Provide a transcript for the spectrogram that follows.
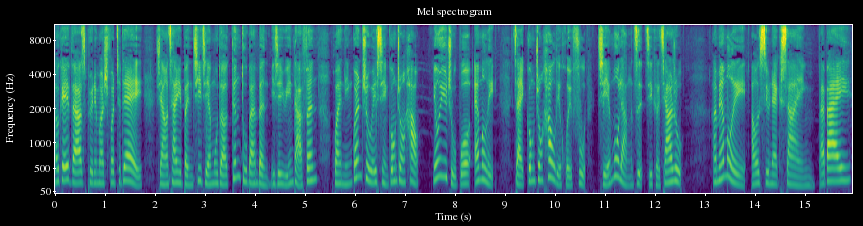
Okay, that's pretty much for today. 想要参与本期节目的跟读版本以及语音打分，欢迎您关注微信公众号“英语主播 Emily”。在公众号里回复“节目”两个字即可加入。I'm Emily. I'll see you next time. Bye bye.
